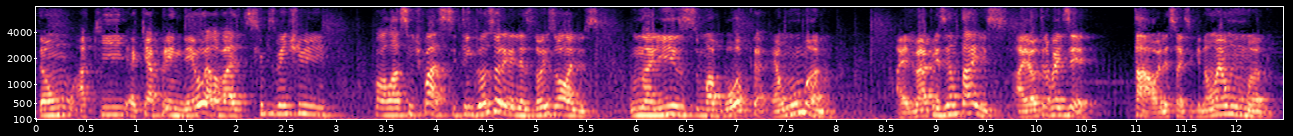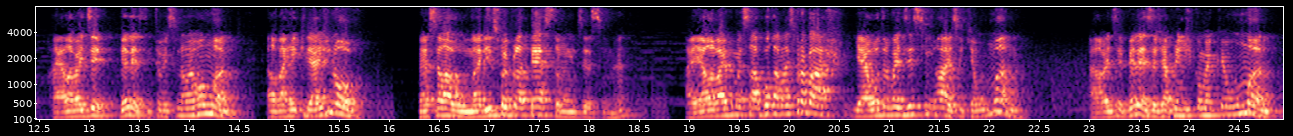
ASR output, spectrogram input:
Então aqui, a que aprendeu, ela vai simplesmente falar assim, tipo, ah, se tem duas orelhas, dois olhos, um nariz, uma boca, é um humano. Aí ele vai apresentar isso. Aí a outra vai dizer, tá, olha só, isso aqui não é um humano. Aí ela vai dizer, beleza, então isso não é um humano. Ela vai recriar de novo. Né? Sei lá, o nariz foi pra testa, vamos dizer assim, né? Aí ela vai começar a botar mais para baixo. E a outra vai dizer assim, ah, isso aqui é um humano. Ela vai dizer, beleza, já aprendi como é que é um humano.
